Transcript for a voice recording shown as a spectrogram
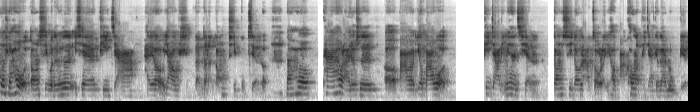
个时候我东西，我的就是一些皮夹，还有钥匙等等的东西不见了。然后他后来就是呃，把又把我皮夹里面的钱东西都拿走了，以后把空的皮夹丢在路边。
